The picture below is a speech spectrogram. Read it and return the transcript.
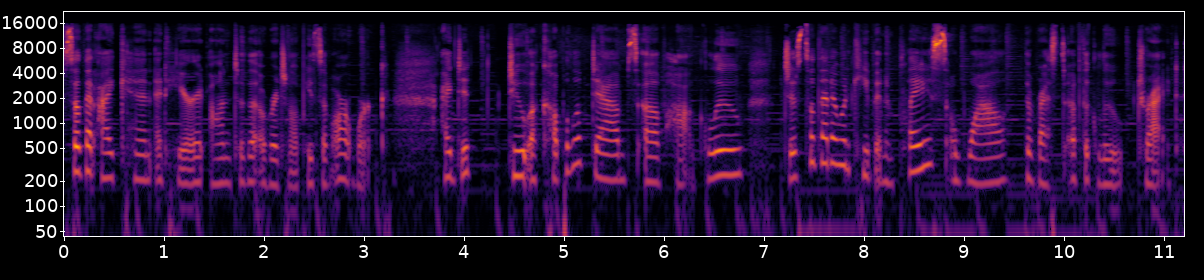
so that I can adhere it onto the original piece of artwork. I did do a couple of dabs of hot glue just so that it would keep it in place while the rest of the glue dried.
